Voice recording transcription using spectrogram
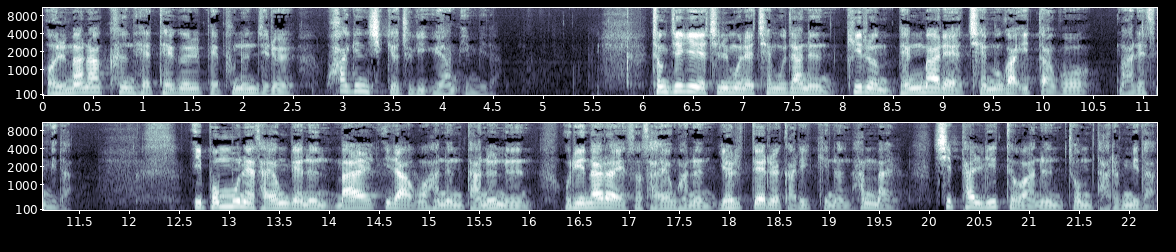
얼마나 큰 혜택을 베푸는지를 확인시켜 주기 위함입니다. 청지기의 질문에 채무자는 기름 100말의 채무가 있다고 말했습니다. 이 본문에 사용되는 말이라고 하는 단어는 우리나라에서 사용하는 열대를 가리키는 한말 18리터와는 좀 다릅니다.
